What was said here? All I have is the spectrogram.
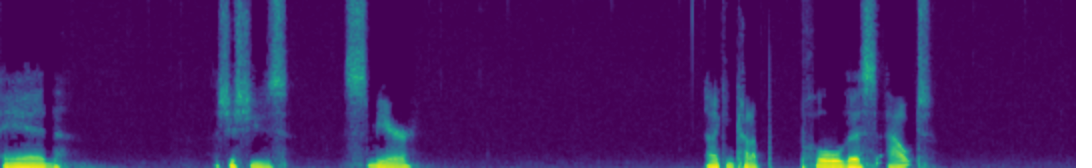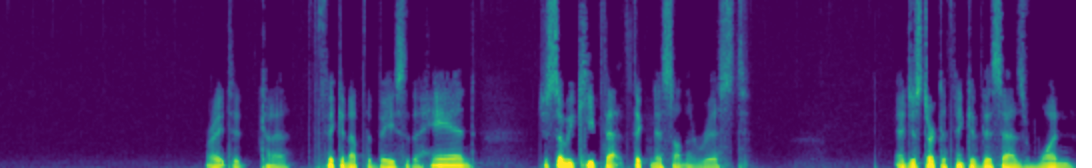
and Let's just use smear. And I can kind of pull this out, right, to kind of thicken up the base of the hand, just so we keep that thickness on the wrist. And just start to think of this as one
